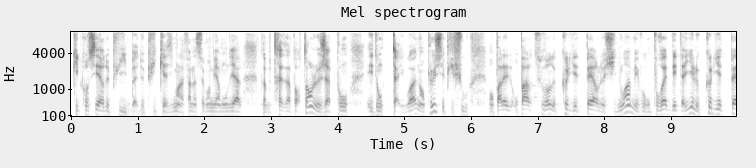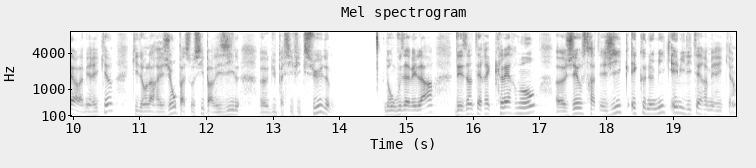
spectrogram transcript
qu'ils considèrent depuis, bah, depuis quasiment la fin de la Seconde Guerre mondiale comme très important, le Japon et donc Taïwan en plus. Et puis on, parlait, on parle souvent de collier de perles chinois, mais on pourrait détailler le collier de perles américain qui dans la région passe aussi par les îles euh, du Pacifique Sud. Donc vous avez là des intérêts clairement euh, géostratégiques, économiques et militaires américains.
